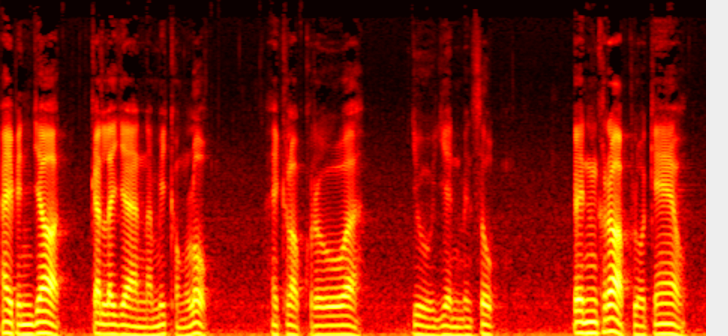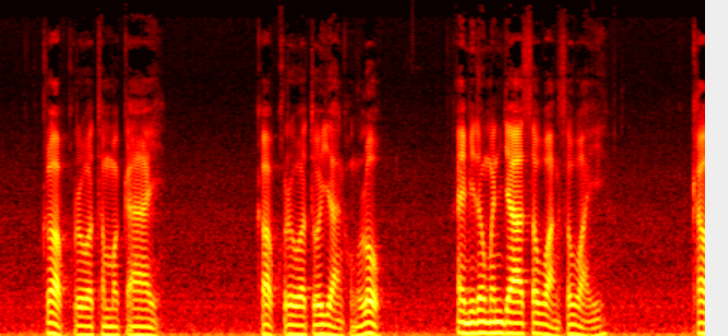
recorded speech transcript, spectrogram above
ให้เป็นยอดกัลยาณมิตรของโลก ให้ครอบครัว อยู่เย็นเป็นสุข เป็นครอบครัวแก้ว ครอบครัวธรรมกาย ครอบครัวตัวอย่างของโลก ให้มีดวงปัญญาสว่างสวัย เข้า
